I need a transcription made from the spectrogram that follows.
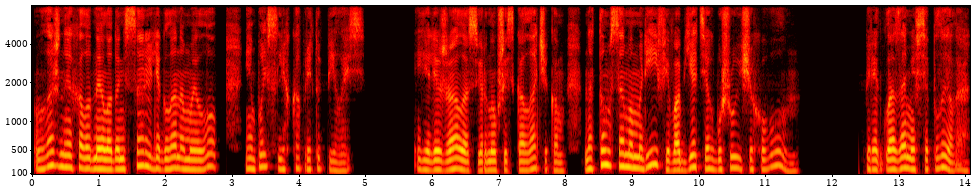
Влажная холодная ладонь Сары легла на мой лоб, и боль слегка притупилась. Я лежала, свернувшись калачиком, на том самом рифе в объятиях бушующих волн, Перед глазами все плыло.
